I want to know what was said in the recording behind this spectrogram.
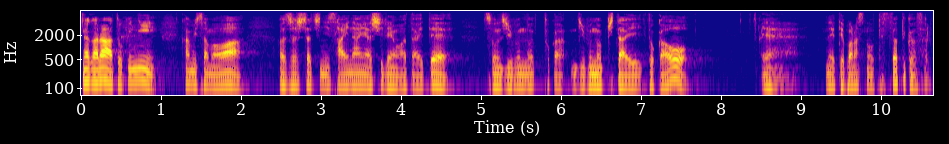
だから時に神様は私たちに災難や試練を与えて、その自分のとか、自分の期待とかを、えー、ね、手放すのを手伝ってくださる。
